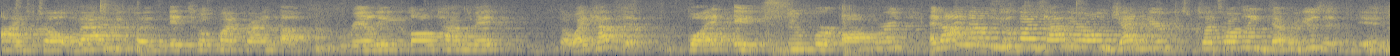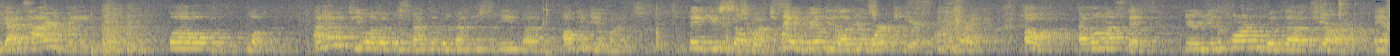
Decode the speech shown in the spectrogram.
I felt bad because it took my friend a really long time to make, so I kept it. But it's super awkward, and I know you guys have your own jet here, so I'd probably never use it if you guys hired me. Well, look, I have a few other prospective adventures to meet, but I'll give you in mind. Thank you so much. I really love your work here. All right. Oh, and one last thing. Your uniform with the tiara and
